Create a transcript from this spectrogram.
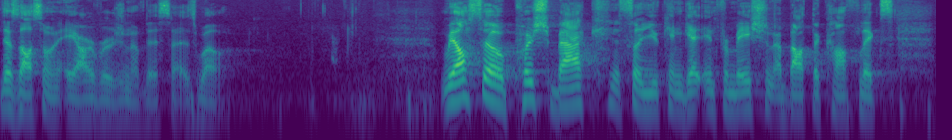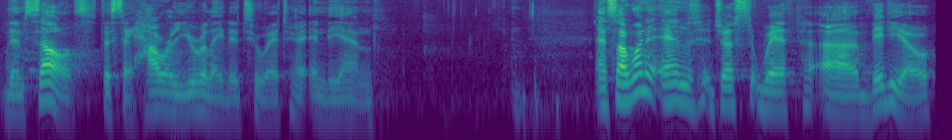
There's also an AR version of this as well. We also push back so you can get information about the conflicts themselves to say, how are you related to it in the end? And so I want to end just with a video,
